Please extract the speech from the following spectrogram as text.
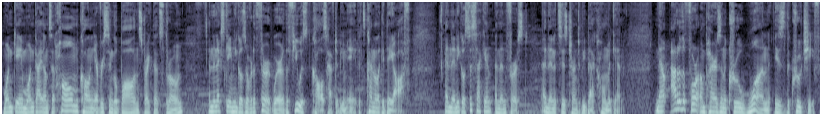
One game, one guy umps at home, calling every single ball and strike that's thrown. And the next game, he goes over to third, where the fewest calls have to be made. It's kind of like a day off. And then he goes to second, and then first, and then it's his turn to be back home again. Now, out of the four umpires in a crew, one is the crew chief,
